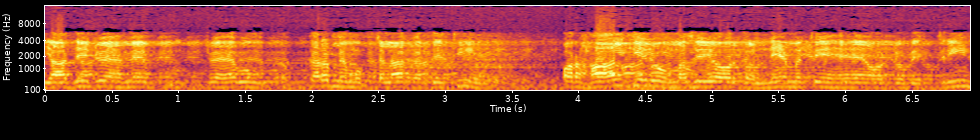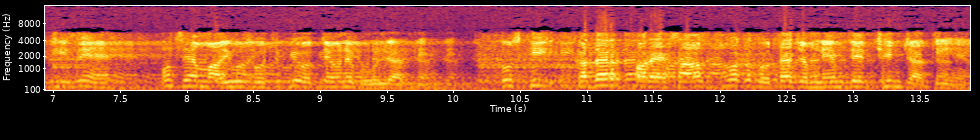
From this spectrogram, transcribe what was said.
यादें जो है, हमें जो है वो कर्म में मुबतला कर देती हैं। और हाल के जो मज़े और जो नेमतें हैं और जो बेहतरीन चीज़ें हैं, उनसे हम मायूस हो चुके होते हैं, उन्हें भूल जाते हैं। तो उसकी कदर और एहसास उस वक्त होता है जब नियमतें छिन जाती हैं।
